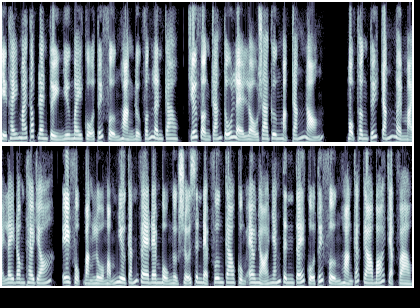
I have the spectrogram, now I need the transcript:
chỉ thấy mái tóc đen tuyền như mây của tuyết phượng hoàng được vấn lên cao, dưới phần trán tú lệ lộ ra gương mặt trắng nõn. Một thân tuyết trắng mềm mại lay đông theo gió, y phục bằng lụa mỏng như cánh ve đem bộ ngực sữa xinh đẹp vương cao cùng eo nhỏ nhắn tinh tế của tuyết phượng hoàng cắt cao bó chặt vào.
